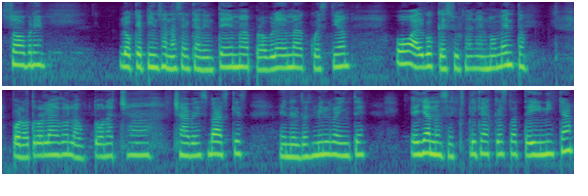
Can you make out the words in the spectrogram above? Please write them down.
sobre lo que piensan acerca de un tema, problema, cuestión o algo que surja en el momento. Por otro lado, la autora Chávez Vázquez en el 2020, ella nos explica que esta técnica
